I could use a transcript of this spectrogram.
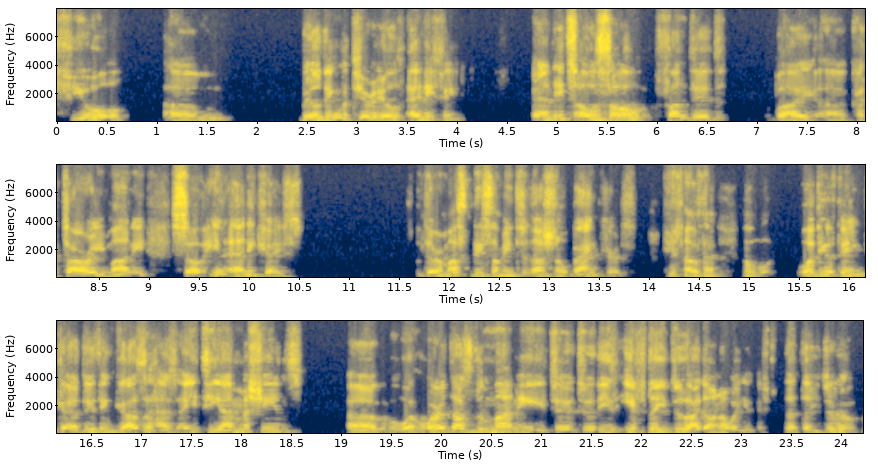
fuel, um, building materials, anything. And it's also funded by uh, Qatari money. So, in any case, there must be some international bankers. You know, what do you think? Uh, do you think Gaza has ATM machines? Uh, wh- where does the money to, to these, if they do, I don't know that they do,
